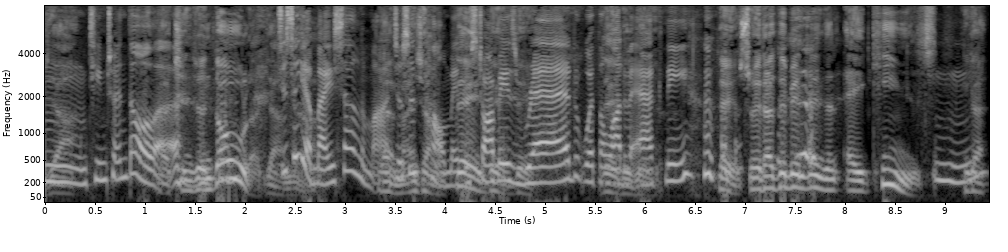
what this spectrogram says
西啊？嗯，青春痘了。啊青春痘了，这样子啊。其实也蛮像的嘛，对就是草莓的蛮像 strawberry is 对对对 red with a lot of 对对对 acne. 对，所以他这边变成 achenes，、你看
